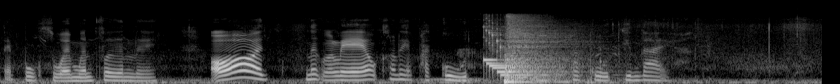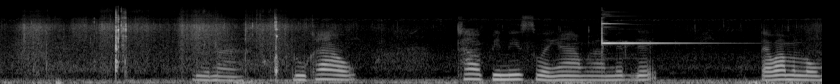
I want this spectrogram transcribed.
แต่ปลูกสวยเหมือนเฟิร์นเลย อ๋อ นึกออกแล้วเขาเรียกผักกูดผักกูดกินได้ค่ะ ดูนาดูข้าว ข้าวปีนี้สวยงามค่ะเม็ดเยอะแต่ว่ามันล้ม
